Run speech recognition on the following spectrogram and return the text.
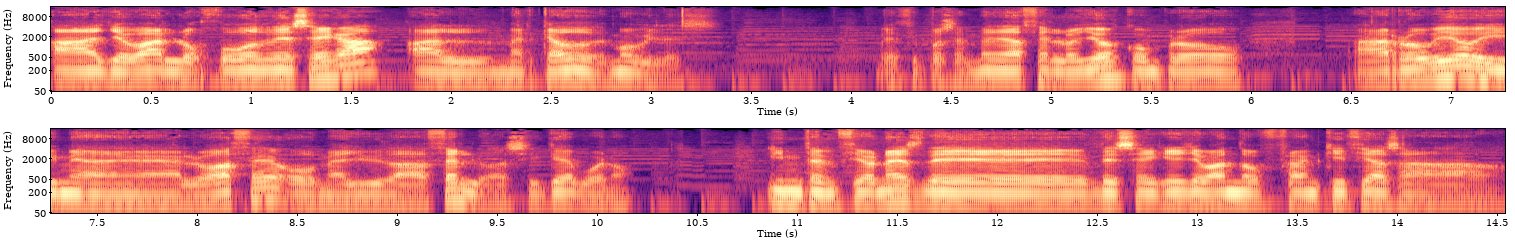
a llevar los juegos de Sega al mercado de móviles. Es decir, pues en vez de hacerlo yo, compro a Robio y me lo hace o me ayuda a hacerlo. Así que, bueno, intenciones de, de seguir llevando franquicias a-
